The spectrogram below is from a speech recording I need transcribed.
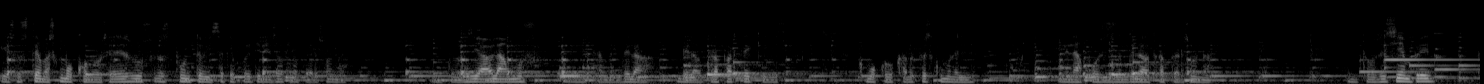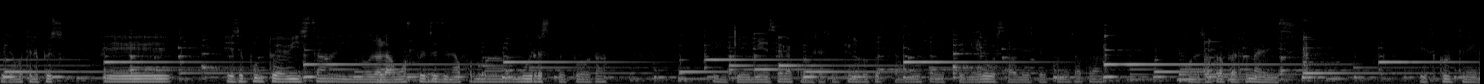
esos temas, como conocer esos, puntos de vista que puede tener esa otra persona. Entonces ya hablamos eh, también de la, de la otra parte que es como colocarnos pues como en, la posición de la otra persona. Entonces siempre debemos tener pues eh, ese punto de vista y nos lo hablamos pues desde una forma muy respetuosa en que bien sea la conversación que nosotros queramos eh, tener o establecer con esa otra, con esa otra persona es, es tener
